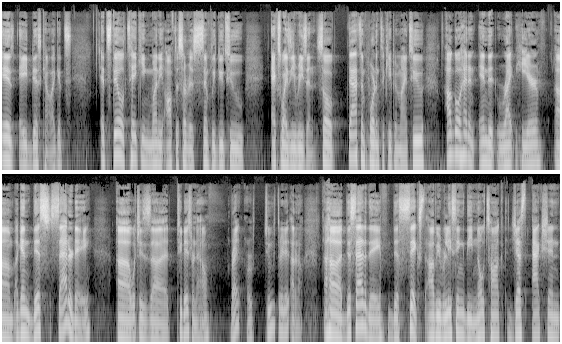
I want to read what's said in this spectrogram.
is a discount. Like it's it's still taking money off the service simply due to XYZ reason. So that's important to keep in mind too. I'll go ahead and end it right here. Um, again, this Saturday, uh, which is uh, two days from now, right? Or two, three days? I don't know. Uh, this Saturday, the 6th, I'll be releasing the No Talk Just Action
